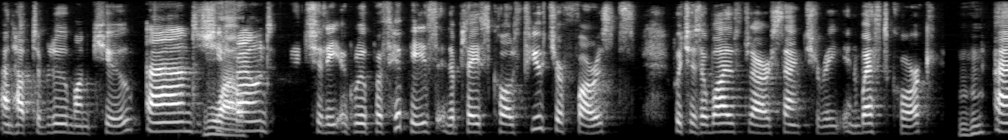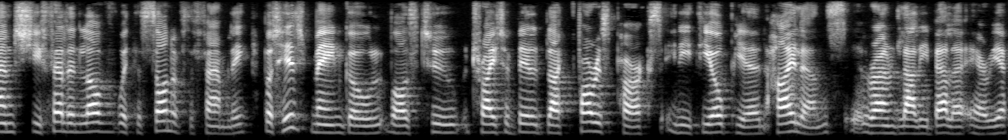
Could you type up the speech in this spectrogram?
and had to bloom on cue. And she Wow. found actually a group of hippies in a place called Future Forests, which is a wildflower sanctuary in West Cork. Mhm. And she fell in love with the son of the family. But his main goal was to try to build black forest parks in Ethiopia, in highlands around Lalibela area,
